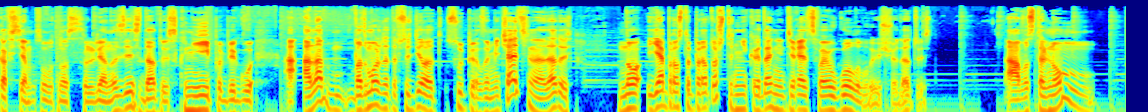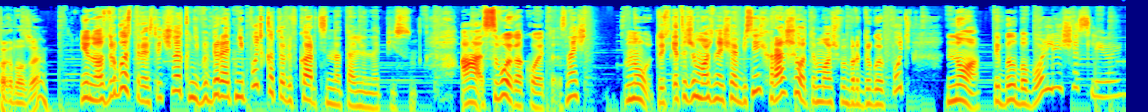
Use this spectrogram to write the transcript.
ко всем, вот у нас Лена здесь, да, то есть к ней побегу. А она, возможно, это все делает супер замечательно, да, то есть, но я просто про то, что никогда не терять свою голову еще, да, то есть, а в остальном продолжаем. Не, ну а с другой стороны, если человек не выбирает не путь, который в карте натальной написан, а свой какой-то, значит, ну, то есть это же можно еще объяснить, хорошо, ты можешь выбрать другой путь, но ты был бы более счастливый.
